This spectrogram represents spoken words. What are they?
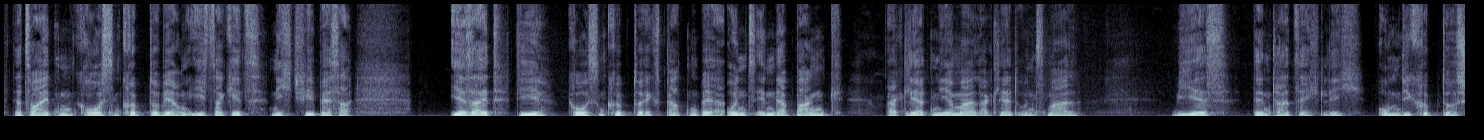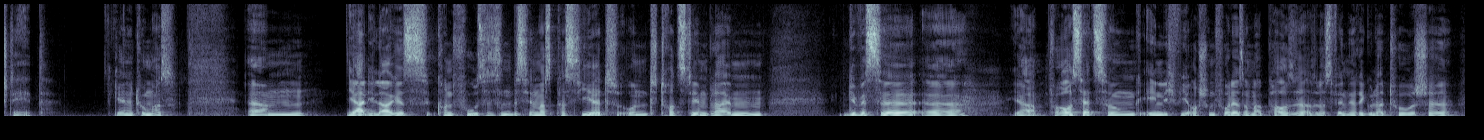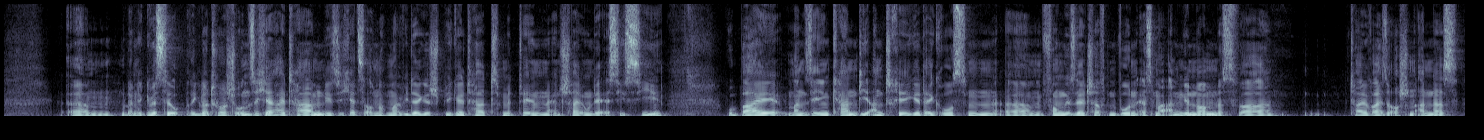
Der zweiten großen Kryptowährung Ether geht's nicht viel besser. Ihr seid die großen Krypto-Experten bei uns in der Bank. Erklärt mir mal, erklärt uns mal, wie es denn tatsächlich um die Kryptos steht. Gerne, Thomas. Ähm, ja, die Lage ist konfus, es ist ein bisschen was passiert und trotzdem bleiben gewisse äh, ja, Voraussetzungen, ähnlich wie auch schon vor der Sommerpause, also dass wir eine regulatorische ähm, oder eine gewisse regulatorische Unsicherheit haben, die sich jetzt auch nochmal wiedergespiegelt hat mit den Entscheidungen der SEC. Wobei man sehen kann, die Anträge der großen ähm, Fondsgesellschaften wurden erstmal angenommen. Das war teilweise auch schon anders.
